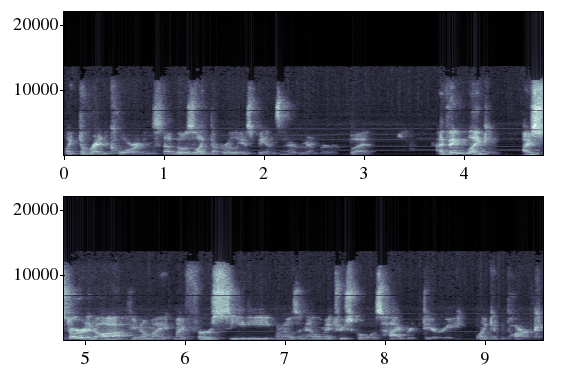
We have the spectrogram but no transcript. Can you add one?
like the Red Chord and stuff. Those are like the earliest bands I remember. But I think like I started off, you know, my, my first CD when I was in elementary school was Hybrid Theory, Linkin Park.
